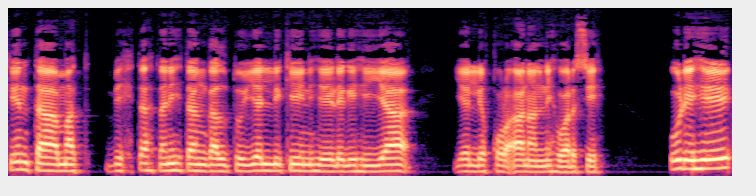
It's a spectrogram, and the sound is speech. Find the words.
كنتامت بحته قلتو يلي كين هيرجهيا يلي قرآن النه ورسه أوليه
